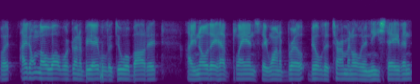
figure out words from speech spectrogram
but I don't know what we're going to be able to do about it. I know they have plans. They want to build a terminal in East Haven,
